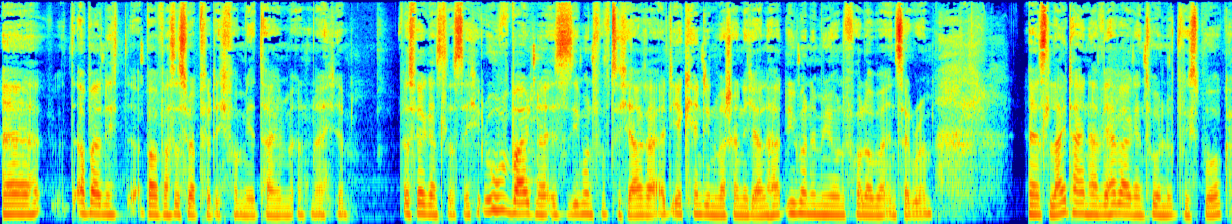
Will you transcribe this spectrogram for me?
Äh, aber nicht, aber was ist Rap für dich von mir teilen möchte. Das wäre ganz lustig. Uwe Baldner ist 57 Jahre alt. Ihr kennt ihn wahrscheinlich alle. Hat über eine Million Follower bei Instagram. Er ist Leiter einer Werbeagentur in Ludwigsburg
